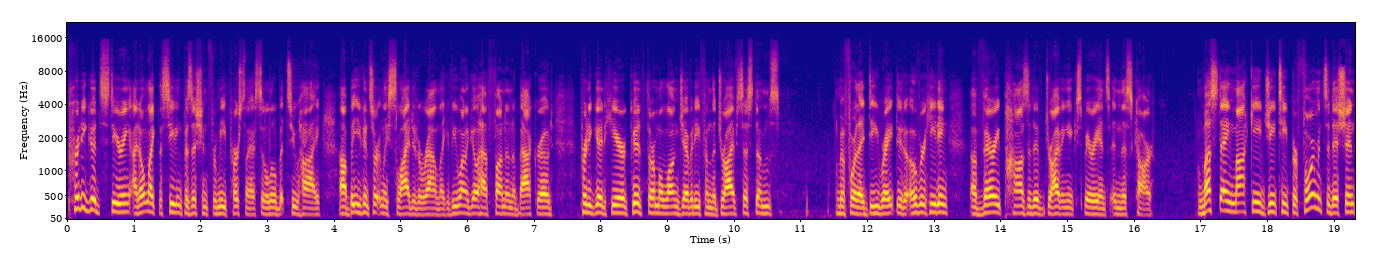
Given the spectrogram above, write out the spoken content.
pretty good steering. I don't like the seating position for me personally. I sit a little bit too high, uh, but you can certainly slide it around. Like if you want to go have fun on a back road, pretty good here. Good thermal longevity from the drive systems before they derate due to overheating. A very positive driving experience in this car. Mustang Mach-E GT Performance Edition,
